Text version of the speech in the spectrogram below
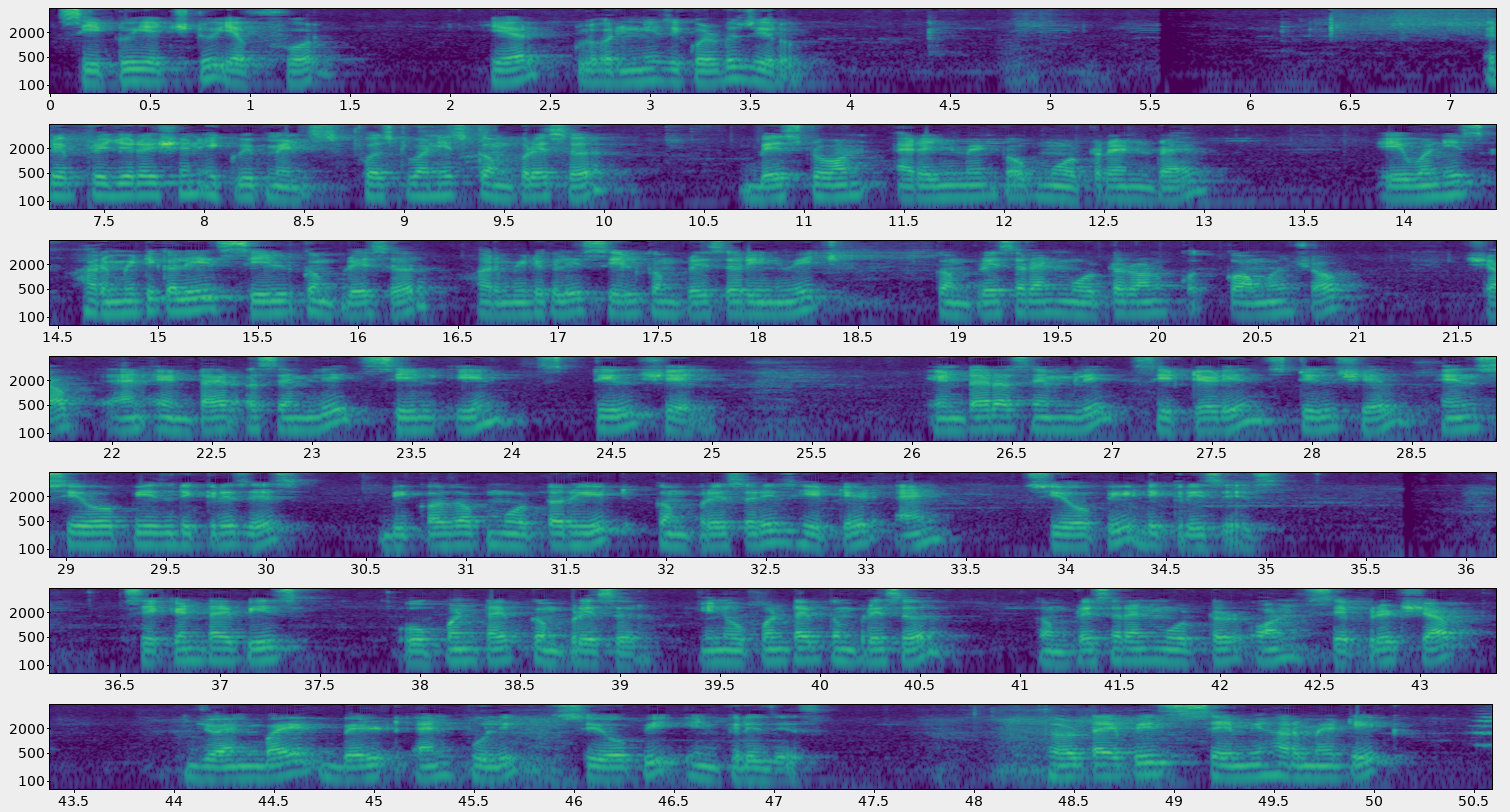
c2h2f4 here chlorine is equal to 0 refrigeration equipments. First one is compressor based on arrangement of motor and drive. A1 is hermetically sealed compressor. Hermetically sealed compressor in which compressor and motor on common shop shaft and entire assembly sealed in steel shell. Entire assembly seated in steel shell, hence COP is decreases. Because of motor heat, compressor is heated and COP decreases. Second type is open type compressor. In open type compressor, compressor and motor on separate shaft joined by belt and pulley COP increases. Third type is semi-hermetic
